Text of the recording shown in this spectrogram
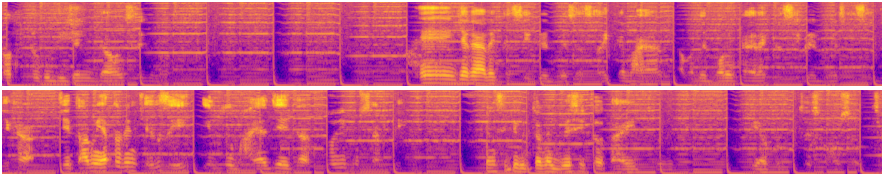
ততটুকু ডিজাইন দেওয়া হয়েছে এই জায়গায় আরেকটা সিক্রেট বেস আছে, আরেকটা ভাইয়ার আমাদের বড় একটা সিক্রেট বেস আছে যেটা যেটা আমি এতদিন খেলছি, কিন্তু ভাইয়া যে এটা তৈরি করছে আর কি সেন্সিটিভিটি অনেক বেশি তো, তাই সমস্যা হচ্ছে।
